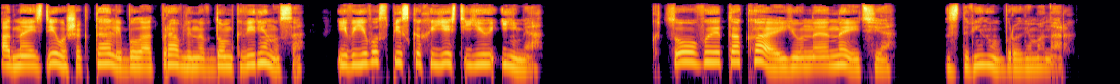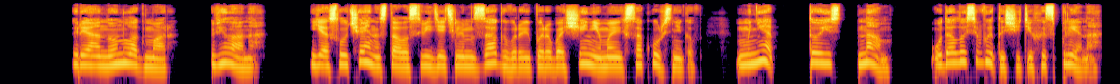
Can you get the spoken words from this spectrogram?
Одна из девушек Тали была отправлена в дом Кверинуса, и в его списках есть ее имя. «Кто вы такая, юная Нейти?» — сдвинул брови монарх. Рианон Лагмар. Вилана. Я случайно стала свидетелем заговора и порабощения моих сокурсников. Мне, то есть нам, удалось вытащить их из плена.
